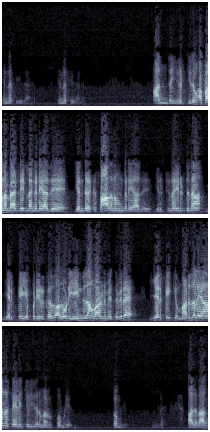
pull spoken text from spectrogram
என்ன செய்தார்? என்ன செய்தார்? அந்த இருட்டிலும் அப்பெல்லாம் பேட் லைட் எல்லாம் கிடையாது. எந்த சாதனமும் கிடையாது. இருட்டுனா இருட்டுதான். இயற்கை எப்படி இருக்கிறதோ அதோடு எய்ந்துதான் வாழணுமே தவிர இயற்கைக்கு மறுதலையான செயலை செய்து நம்ம போக முடியாது. போக முடியாது. அதனால்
